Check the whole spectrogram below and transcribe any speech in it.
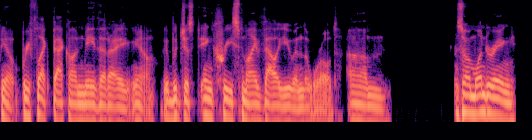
you know reflect back on me that I you know it would just increase my value in the world. Um, so I'm wondering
